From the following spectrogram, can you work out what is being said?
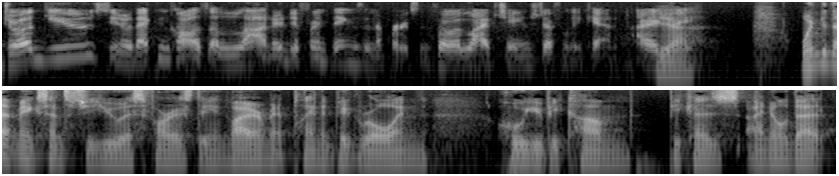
drug use. You know that can cause a lot of different things in a person. So a life change definitely can. I agree. Yeah. when did that make sense to you as far as the environment playing a big role in who you become because I know that,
